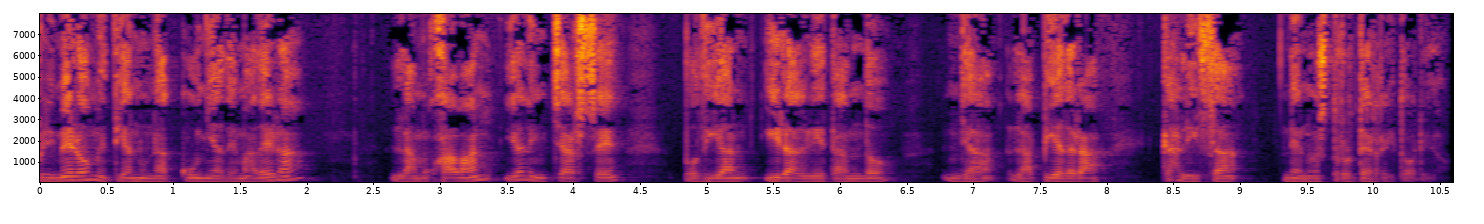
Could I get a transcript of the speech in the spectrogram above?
primero metían una cuña de madera, la mojaban y al hincharse podían ir agrietando ya la piedra caliza de nuestro territorio.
